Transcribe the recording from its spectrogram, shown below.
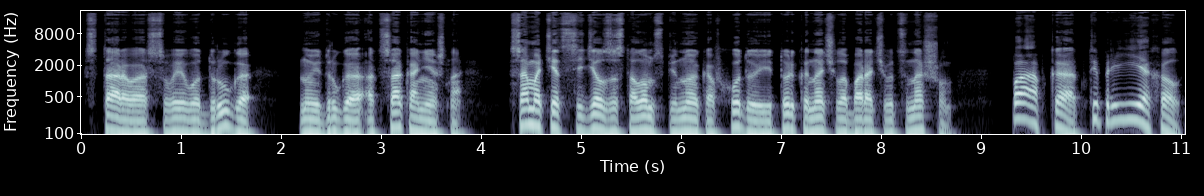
старого своего друга, ну и друга отца, конечно. Сам отец сидел за столом спиной ко входу и только начал оборачиваться на шум. «Папка, ты приехал!»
